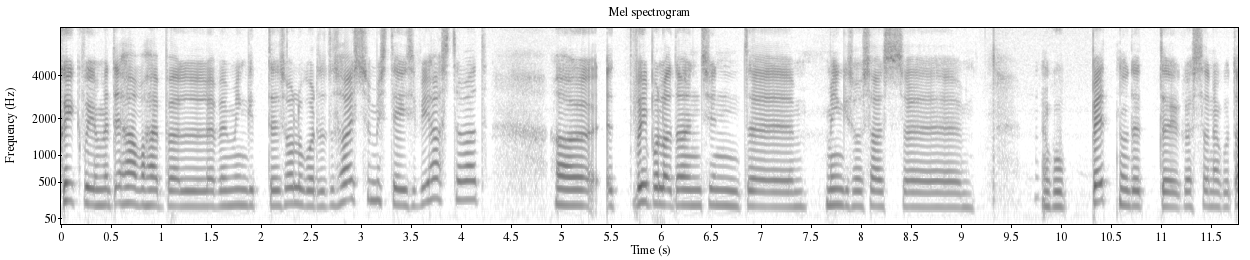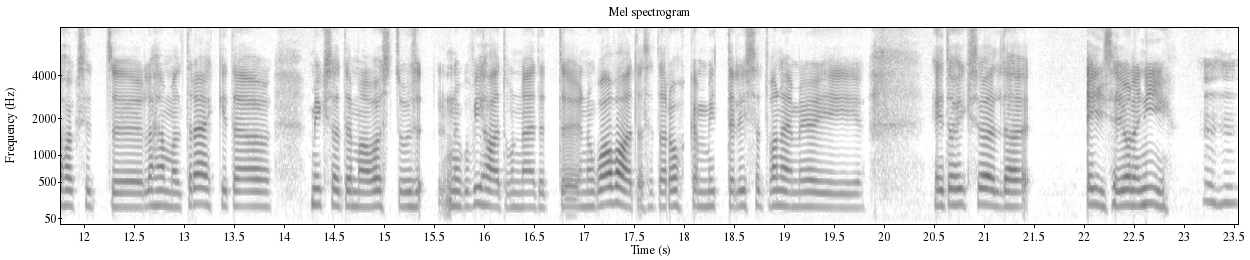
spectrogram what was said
kõik võime teha vahepeal või mingites olukordades asju, mis teisi vihastavad. et võib-olla ta on sind äh, mingis osas äh, nagu petnud, et kas sa nagu tahaksid äh, lähemalt rääkida, miks sa tema vastu nagu viha tunned, et nagu avada seda rohkem, mitte lihtsalt vanem ei, ei tohiks öelda ei, see ei ole nii mm. -hmm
